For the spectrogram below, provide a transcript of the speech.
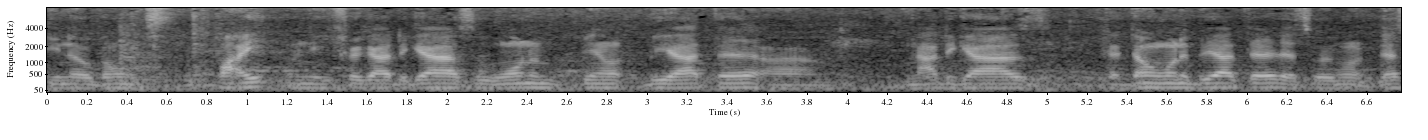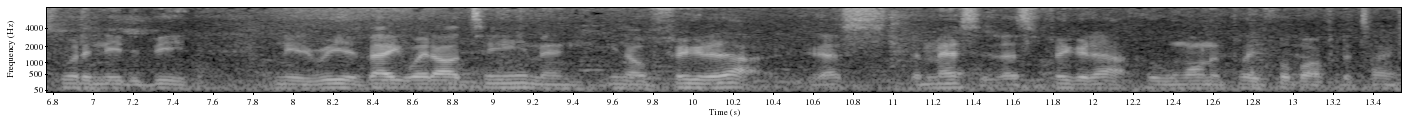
you know, going to fight. when you figure out the guys who want to be, on, be out there, um, not the guys that don't want to be out there. That's what want, that's what it need to be. We need to reevaluate our team and you know figure it out. That's the message. Let's figure it out. Who want to play football for the team?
